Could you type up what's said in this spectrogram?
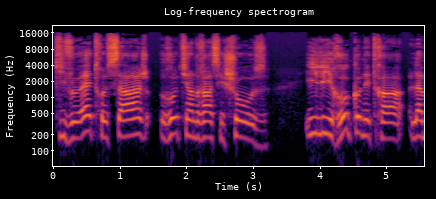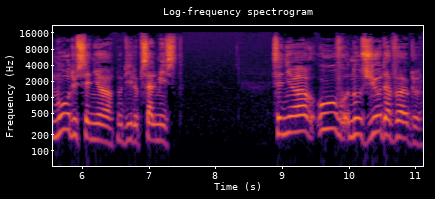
Qui veut être sage retiendra ces choses. Il y reconnaîtra l'amour du Seigneur, nous dit le psalmiste. Seigneur, ouvre nos yeux d'aveugle.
